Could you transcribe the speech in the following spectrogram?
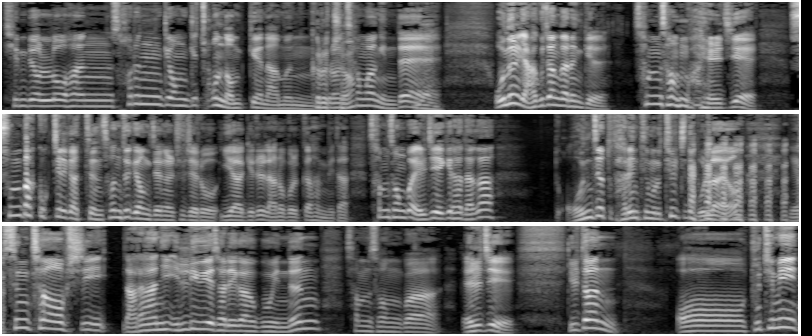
팀별로 한 30경기 조금 넘게 남은 그런 그렇죠. 상황인데 네. 오늘 야구장 가는 길 삼성과 LG의 숨바꼭질 같은 선두 경쟁을 주제로 이야기를 나눠볼까 합니다. 삼성과 LG 얘기를 하다가 또 언제 또 다른 팀으로 튈지도 몰라요. 예, 승차 없이 나란히 1, 2위에 자리하고 있는 삼성과 LG. 일단 어, 두 팀이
